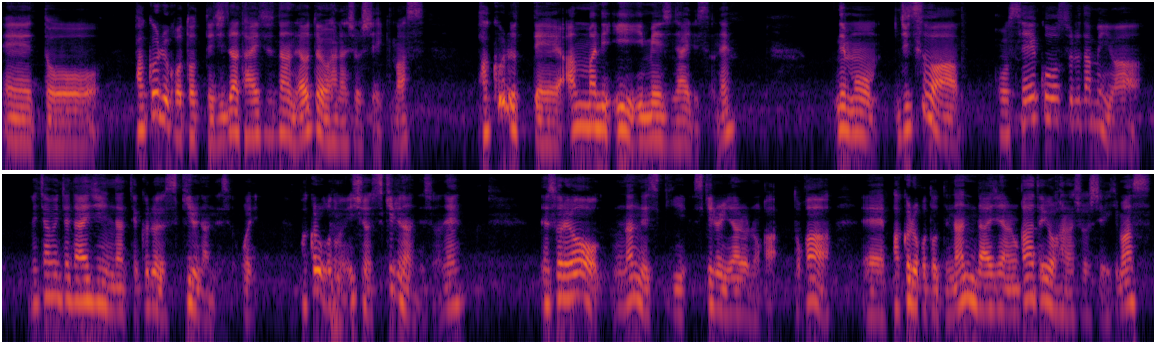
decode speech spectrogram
えっ、と、パクることって実は大切なんだよというお話をしていきます。パクるってあんまりいいイメージないですよね。でも、実は、こう成功するためには、めちゃめちゃ大事になってくるスキルなんですよ。これ、パクることも一種のスキルなんですよね。で、それを、なんでスキスキルになるのかとか、えーパクることってなんで大事なのかというお話をしていきます。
